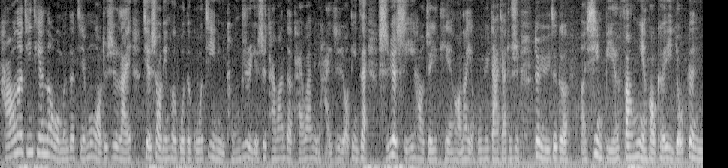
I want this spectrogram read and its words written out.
好，那今天呢，我们的节目哦，就是来介绍联合国的国际女童日，也是台湾的台湾女孩日哦，定在十月十一号这一天哦。那也呼吁大家，就是对于这个呃性别方面哈、哦，可以有更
